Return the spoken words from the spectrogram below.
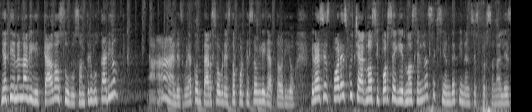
¿Ya tienen habilitado su buzón tributario? Ah, les voy a contar sobre esto porque es obligatorio. Gracias por escucharnos y por seguirnos en la sección de finanzas personales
